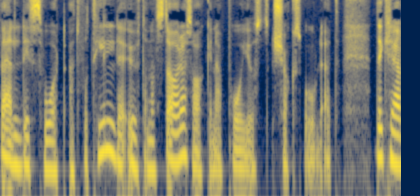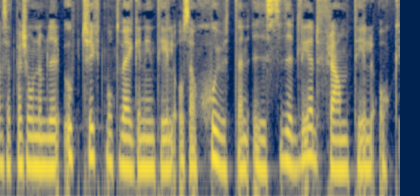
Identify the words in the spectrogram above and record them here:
väldigt svårt att få till det utan att störa sakerna på just köksbordet. Det krävs att personen blir upptryckt mot väggen intill och sen skjuten i sidled fram till och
